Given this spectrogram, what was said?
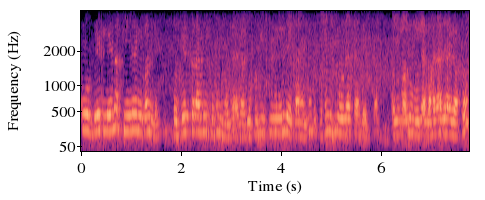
को देख लेना सीने में ले तो देख कर आदमी प्रसन्न हो जाएगा। जो कभी सिंह नहीं देखा है ना तो प्रसन्न भी हो जाता है देखकर। और ये मालूम हो जाए बाहर आ जाएगा तो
